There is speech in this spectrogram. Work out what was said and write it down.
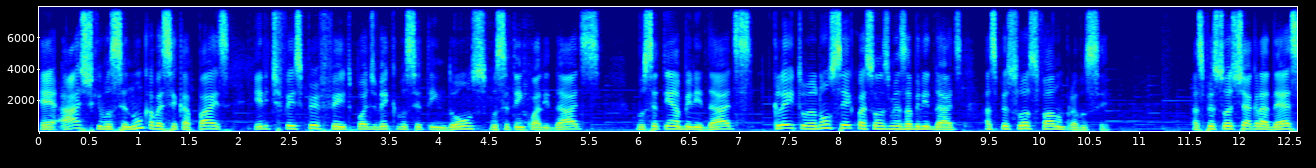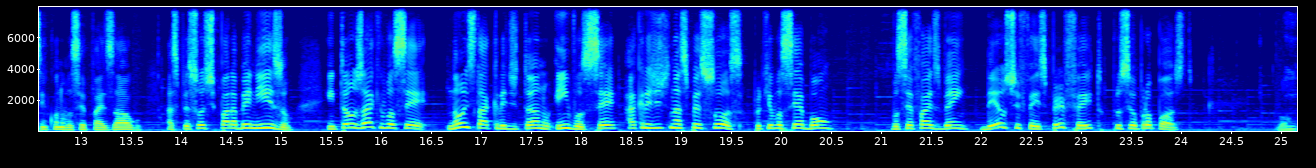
é, ache que você nunca vai ser capaz, Ele te fez perfeito. Pode ver que você tem dons, você tem qualidades, você tem habilidades. Cleiton, eu não sei quais são as minhas habilidades. As pessoas falam para você. As pessoas te agradecem quando você faz algo. As pessoas te parabenizam. Então, já que você não está acreditando em você, acredite nas pessoas, porque você é bom. Você faz bem. Deus te fez perfeito para o seu propósito. Bom.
